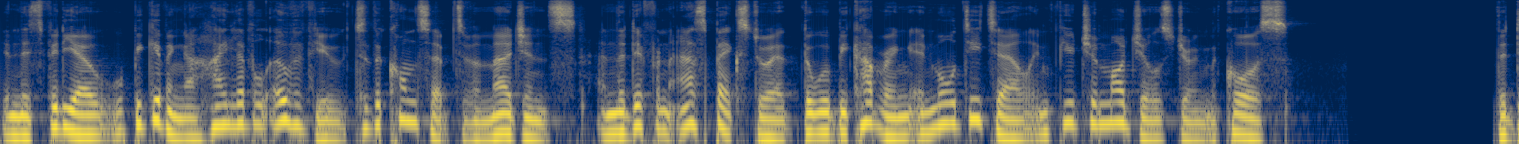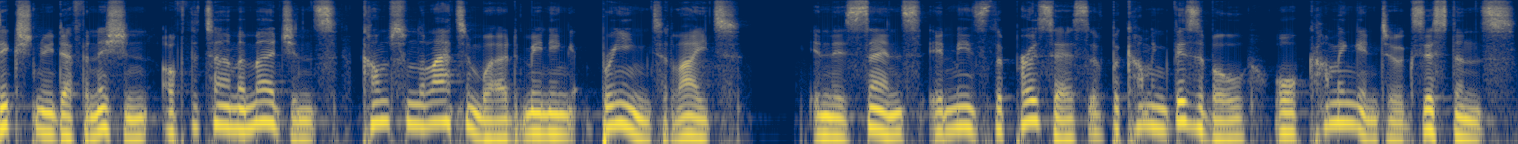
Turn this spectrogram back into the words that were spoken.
In this video, we'll be giving a high-level overview to the concept of emergence and the different aspects to it that we'll be covering in more detail in future modules during the course. The dictionary definition of the term emergence comes from the Latin word meaning bringing to light. In this sense, it means the process of becoming visible or coming into existence.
